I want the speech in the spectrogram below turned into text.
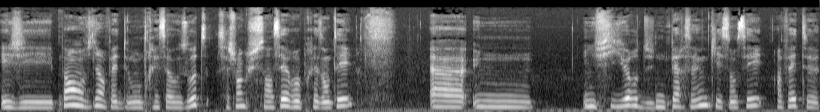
et j'ai pas envie en fait de montrer ça aux autres sachant que je suis censée représenter une, une figure d'une personne qui est censée, en fait, euh,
